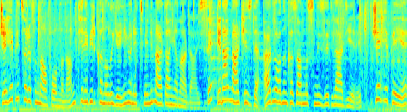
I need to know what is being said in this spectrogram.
CHP tarafından fonlanan Tele1 kanalı yayın yönetmeni Merdan Yanardağ ise genel merkezde Erdoğan'ın kazanmasını izlediler diyerek CHP'ye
